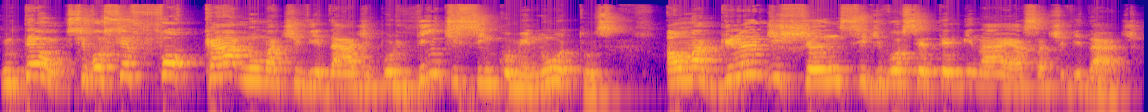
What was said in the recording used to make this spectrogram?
Então, se você focar numa atividade por 25 minutos, há uma grande chance de você terminar essa atividade.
